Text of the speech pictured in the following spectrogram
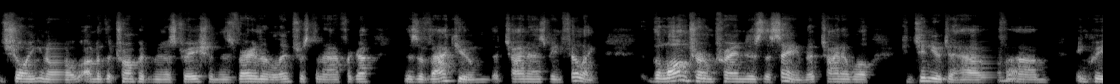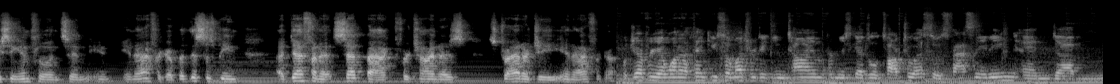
showing, you know, under the Trump administration, there's very little interest in Africa. There's a vacuum that China has been filling. The long term trend is the same that China will continue to have um, increasing influence in, in, in, Africa. But this has been a definite setback for China's strategy in Africa. Well, Geoffrey, I want to thank you so much for taking time from your schedule to talk to us. It was fascinating. And um,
